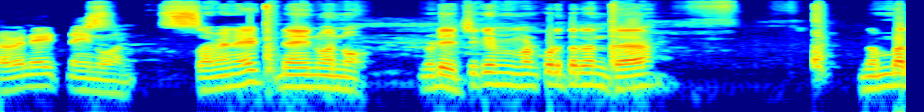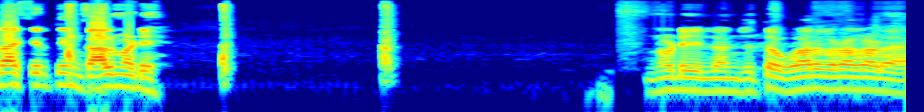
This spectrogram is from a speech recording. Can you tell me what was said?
seven eight nine one. Seven eight nine one. ನೋಡಿ ಹೆಚ್ಚು ಕಮ್ಮಿ ಮಾಡ್ಕೊಡ್ತಾರಂತ. ನಂಬರ್ ಹಾಕಿರ್ತೀನಿ ಕಾಲ್ ಮಾಡಿ. ನೋಡಿ ಇಲ್ಲೊಂದ್ ಜೊತೆ ಹೊರಗರಗಳವೆ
